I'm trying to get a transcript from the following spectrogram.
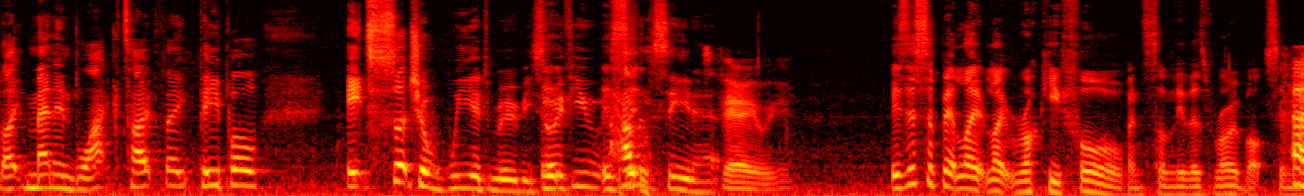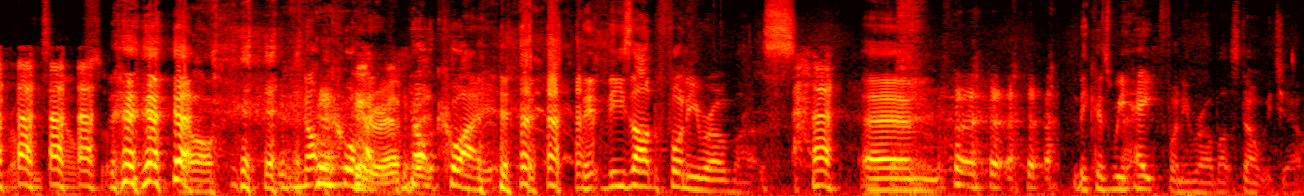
like Men in Black type thing people. It's such a weird movie. So It- if you haven't it- seen it, Very weird. Is this a bit like like Rocky Four when suddenly there's robots in Rocky's house? Or... Oh, Not quite. not quite. Th- These aren't funny robots. Um, because we hate funny robots, don't we, Joe?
